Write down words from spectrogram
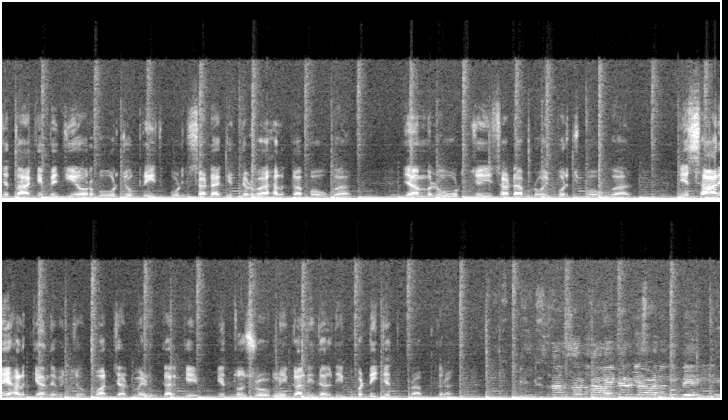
ਜਿਤਾ ਕੇ ਭੇਜੀਏ ਔਰ ਹੋਰ ਜੋ ਫਰੀਦਕੋਟ 'ਚ ਸਾਡਾ ਗਿੱਦੜਵਾ ਹਲਕਾ ਪਊਗਾ ਜਾਂ ਮਲੋਟ 'ਚ ਹੀ ਸਾਡਾ ਫਿਰੋਜ਼ਪੁਰ 'ਚ ਪਊਗਾ ਇਹ ਸਾਰੇ ਹਲਕਿਆਂ ਦੇ ਵਿੱਚੋਂ ਵੱਧ ਚੜ੍ਹ ਮਿਹਨਤ ਕਰਕੇ ਇੱਥੋਂ ਸ਼੍ਰੋਮਣੀ ਅਕਾਲੀ ਦਲ ਦੀ ਇੱਕ ਵੱਡੀ ਜਿੱਤ ਪ੍ਰਾਪਤ ਕਰਾਂਗੇ। ਸਰ ਸਰਕਾਰ ਦੇ ਰਿਕਾਰਡ ਨੂੰ ਦੇਖ ਕੇ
